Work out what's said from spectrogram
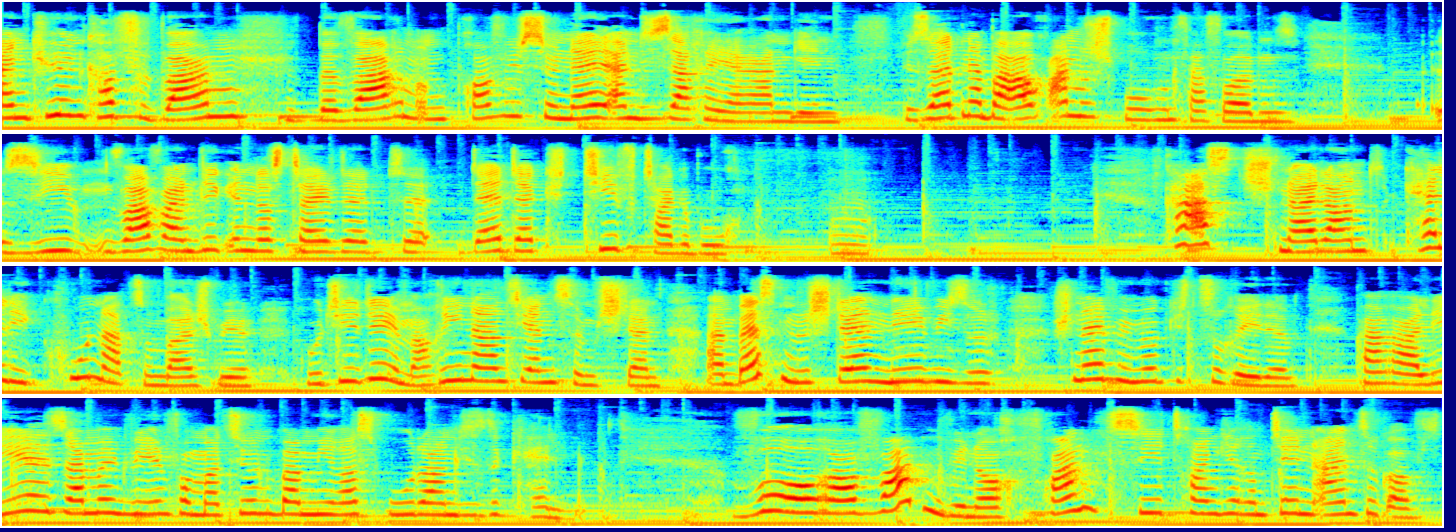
einen kühlen Kopf bewahren, und professionell an die Sache herangehen. Wir sollten aber auch andere Spuren verfolgen. Sie warf einen Blick in das Detektivtagebuch. Carsten Schneider und Kelly Kuna zum Beispiel. Gute Idee. Marina und Jens im Stern. Am besten wir stellen Nevi so schnell wie möglich zur Rede. Parallel sammeln wir Informationen über Miras Bruder und diese Kelly. Worauf warten wir noch? Franzi trank ihren Tee Einzug aufs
